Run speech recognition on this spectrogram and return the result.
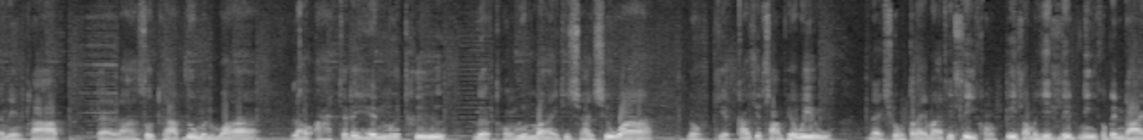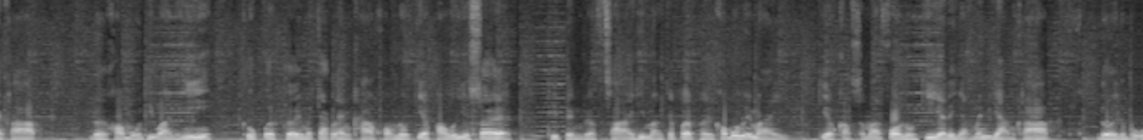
นั่นเองครับ แต่ล่าสุดครับดูเหมือนว่า เราอาจจะได้เห็นมือถือเลือดทองรุ่นใหม่ที่ใช้ชื่อว่าโนเกีย 9.3 p r e v i e w ในช่วงไตรมาสที่ 4 ของปี 2020 นี้ก็เป็นได้ครับ โดยข้อมูลที่ว่านี้ถูกเปิดเผยมาจากแหล่งข่าวของ Nokia Power User ที่เป็นเว็บไซต์ที่มักจะเปิดเผยข้อมูลใหม่ๆ เกี่ยวกับสมาร์ทโฟนโนเกียได้อย่างแม่นยำครับ โดยระบุ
